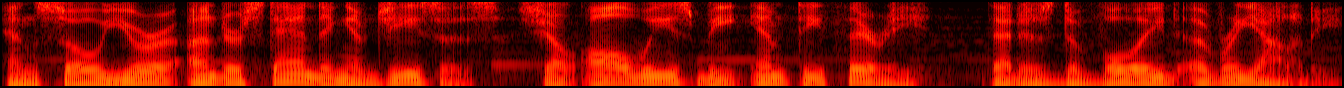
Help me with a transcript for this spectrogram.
And so your understanding of Jesus shall always be empty theory that is devoid of reality.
